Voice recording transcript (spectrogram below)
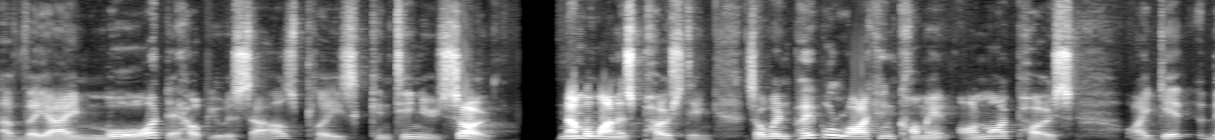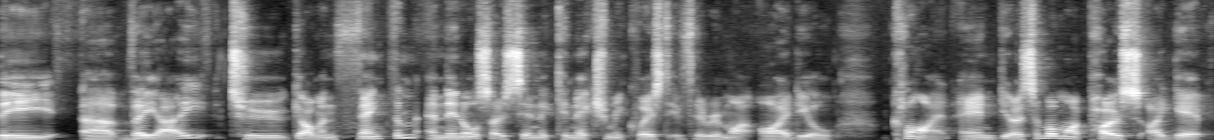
a VA more to help you with sales, please continue. So, number one is posting. So when people like and comment on my posts, I get the uh, VA to go and thank them and then also send a connection request if they're in my ideal client. And, you know, some of my posts I get,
